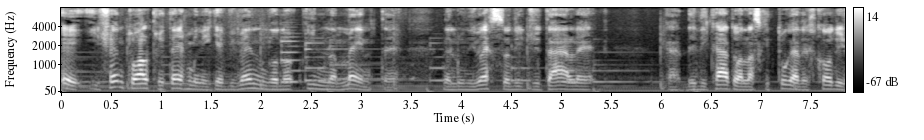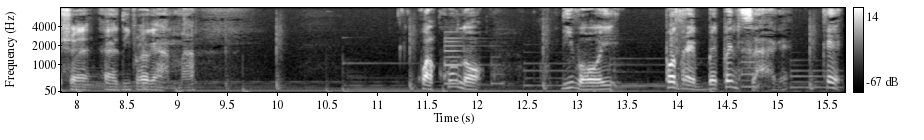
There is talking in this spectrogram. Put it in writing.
e i cento altri termini che vi vengono in mente nell'universo digitale eh, dedicato alla scrittura del codice eh, di programma, qualcuno di voi potrebbe pensare che,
